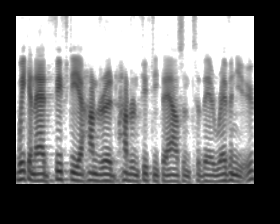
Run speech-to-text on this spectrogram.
We can add 50, 100, 150,000 to their revenue.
